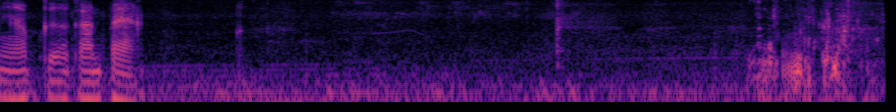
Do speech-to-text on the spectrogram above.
นี่ครับเกิดอาการแปลก よいしょ。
